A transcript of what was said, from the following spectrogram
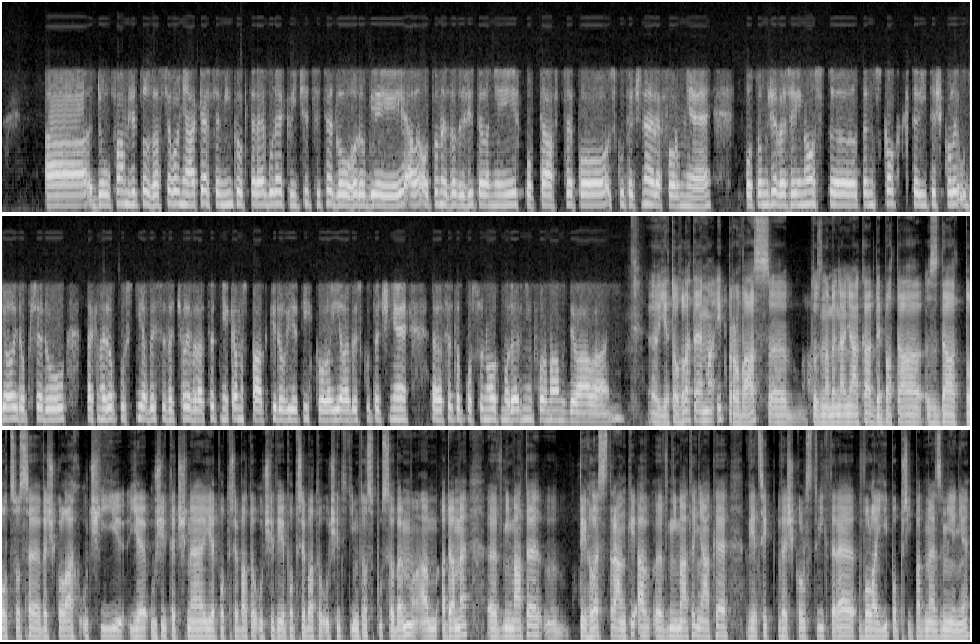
a doufám, že to zaselo nějaké semínko, které bude klíčit sice dlouhodoběji, ale o to nezadržitelněji v poptávce po skutečné reformě, po tom, že veřejnost eh, ten skok, který ty školy udělali dopředu, tak nedopustí, aby se začaly vracet někam zpátky do větých kolejí, ale aby skutečně eh, se to posunulo k moderním formám vzdělávání. Eh, je tohle téma i pro vás? To znamená nějaká debata, zda to, co se ve školách učí, je užitečné, je potřeba to učit, je potřeba to učit tímto způsobem. Adame, vnímáte tyhle stránky a vnímáte nějaké věci ve školství, které volají po případné změně?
